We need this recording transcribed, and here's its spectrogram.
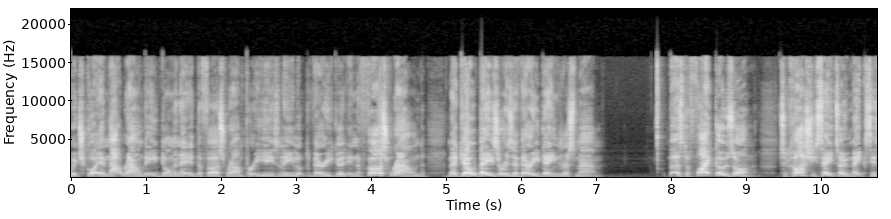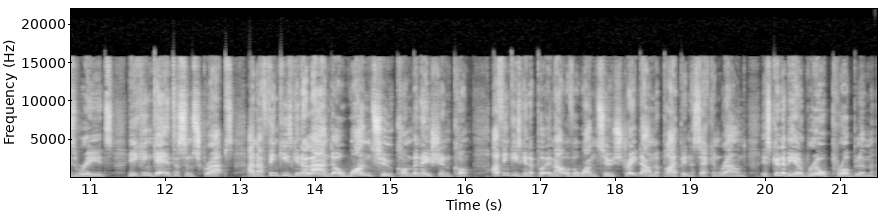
which got him that round, but he dominated the first round pretty easily, he looked very good. In the first round, Miguel Baeza is a very dangerous man. But as the fight goes on, Takashi Sato makes his reads. He can get into some scraps, and I think he's going to land a 1-2 combination. Comp I think he's going to put him out with a 1-2 straight down the pipe in the second round. It's going to be a real problem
